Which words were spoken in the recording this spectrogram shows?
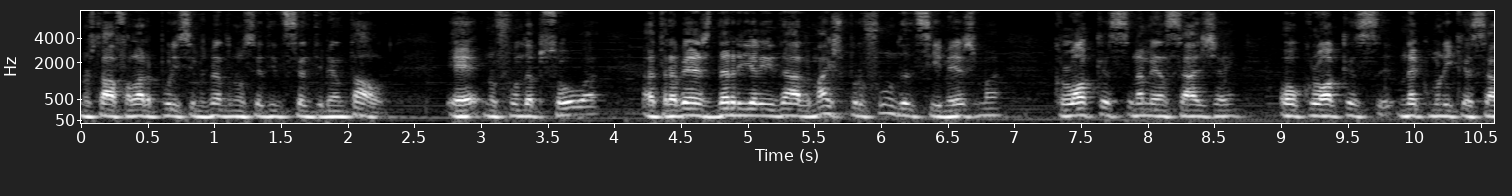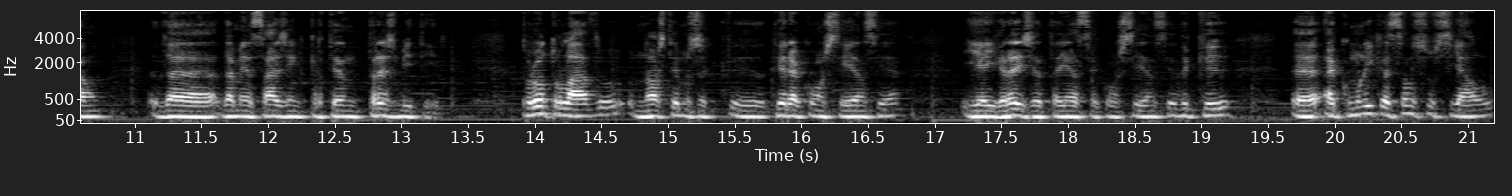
não está a falar pura e simplesmente num sentido sentimental. É, no fundo, a pessoa, através da realidade mais profunda de si mesma, coloca-se na mensagem ou coloca-se na comunicação da, da mensagem que pretende transmitir. Por outro lado, nós temos que ter a consciência, e a Igreja tem essa consciência, de que uh, a comunicação social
